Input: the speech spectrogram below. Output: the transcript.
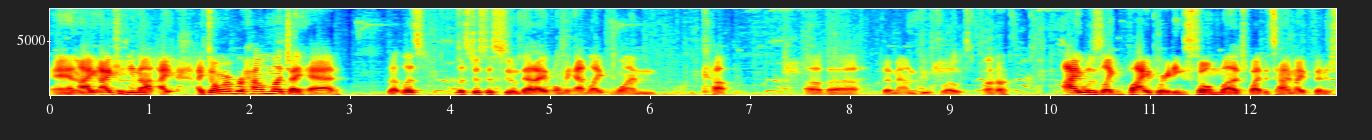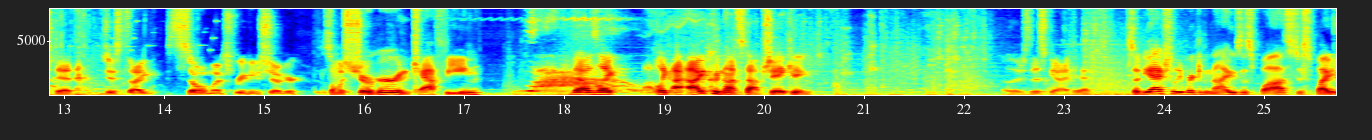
And There we go. I, I kid you not, I, I don't remember how much I had, but let's let's just assume that I've only had like one cup of uh, the Mountain Dew float. Uh huh. I was like vibrating so much by the time I finished it. Just like so much freaking sugar. so much sugar and caffeine. That was like, like I, I could not stop shaking. Oh, there's this guy. Yeah. So do you actually recognize this boss despite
